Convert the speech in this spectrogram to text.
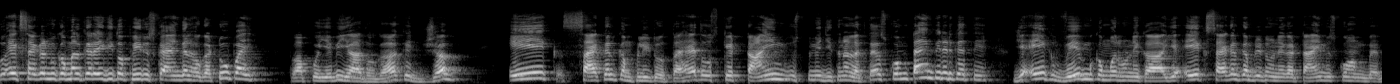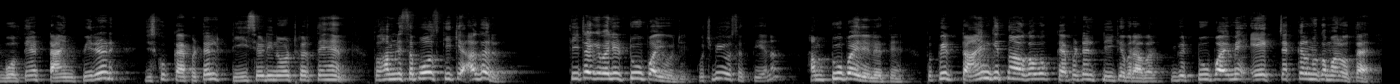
तो एक साइकिल मुकम्मल करेगी तो फिर उसका एंगल होगा टू पाई तो आपको ये भी याद होगा कि जब एक साइकिल कंप्लीट होता है तो उसके टाइम उसमें जितना लगता है, उसको हम टाइम पीरियड कहते हैं। या एक वेव मुकम्मल होने का, या एक साइकिल कंप्लीट होने का टाइम उसको हम बोलते हैं टाइम पीरियड जिसको कैपिटल टी से डिनोट करते हैं। तो हमने सपोज़ की कि अगर थीटा की वैल्यू टू पाई हो जाए, कुछ भी हो सकती है ना? हम टू पाई ले लेते हैं। तो फिर टाइम कितना होगा वो कैपिटल टी के बराबर? क्योंकि टू पाई में एक चक्कर मुकम्मल होता है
